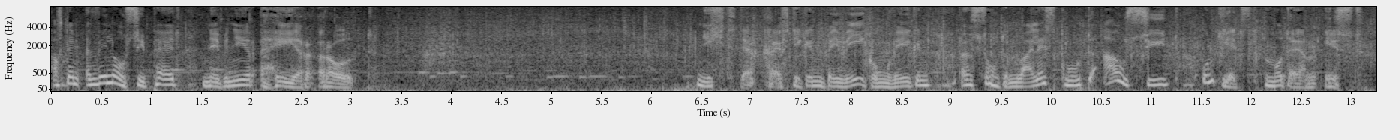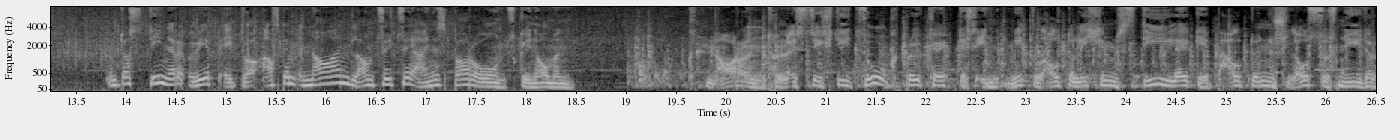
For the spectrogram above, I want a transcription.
auf dem Velociped neben ihr herrollt. Nicht der kräftigen Bewegung wegen, sondern weil es gut aussieht und jetzt modern ist. Das Dinner wird etwa auf dem nahen Landsitze eines Barons genommen. Knarrend lässt sich die Zugbrücke des in mittelalterlichem Stile gebauten Schlosses nieder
